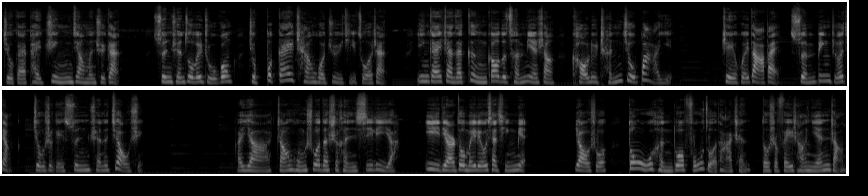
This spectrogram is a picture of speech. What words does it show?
就该派军将们去干，孙权作为主公就不该掺和具体作战，应该站在更高的层面上考虑成就霸业。这回大败，损兵折将，就是给孙权的教训。哎呀，张宏说的是很犀利呀。一点都没留下情面。要说东吴很多辅佐大臣都是非常年长，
